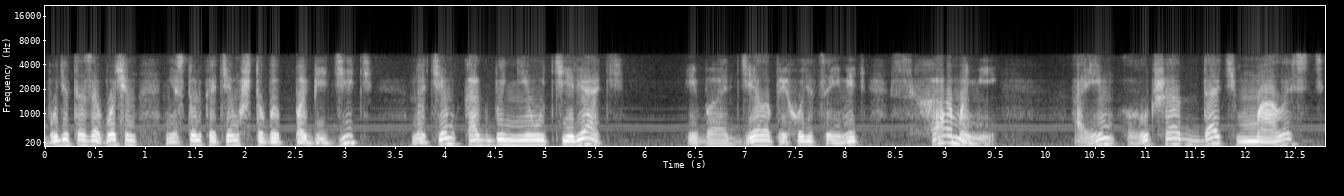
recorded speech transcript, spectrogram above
будет озабочен не столько тем, чтобы победить, но тем, как бы не утерять, ибо дело приходится иметь с хамами, а им лучше отдать малость,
